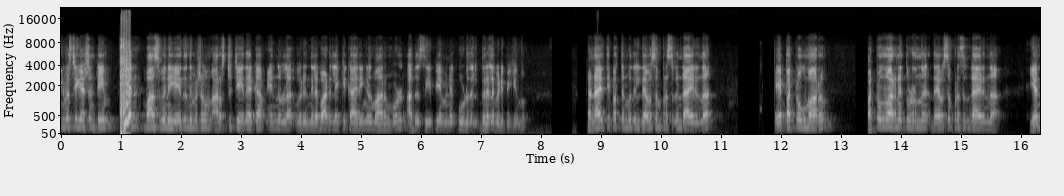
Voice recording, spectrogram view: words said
ഇൻവെസ്റ്റിഗേഷൻ ടീം എൻ വാസുവിനെ ഏത് നിമിഷവും അറസ്റ്റ് ചെയ്തേക്കാം എന്നുള്ള ഒരു നിലപാടിലേക്ക് കാര്യങ്ങൾ മാറുമ്പോൾ അത് സി പി എമ്മിന് കൂടുതൽ വിരൽ പിടിപ്പിക്കുന്നു. രണ്ടായിരത്തി പത്തൊൻപതിൽ ദേവസ്വം പ്രസിഡന്റ് ആയിരുന്ന എ പത്മകുമാറും പത്മകുമാറിനെ തുടർന്ന് ദേവസ്വം പ്രസിഡന്റ് ആയിരുന്ന എൻ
